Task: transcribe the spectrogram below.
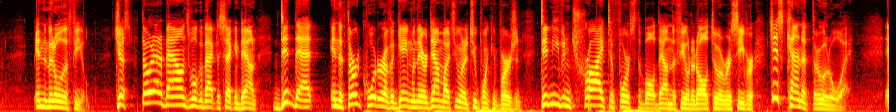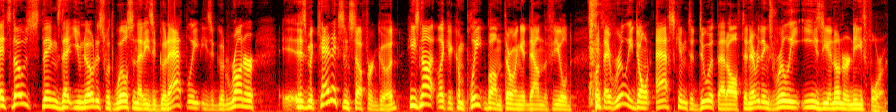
in the middle of the field. Just throw it out of bounds, we'll go back to second down. Did that in the third quarter of a game when they were down by two on a two point conversion. Didn't even try to force the ball down the field at all to a receiver, just kind of threw it away. it's those things that you notice with Wilson that he's a good athlete, he's a good runner. His mechanics and stuff are good. He's not like a complete bum throwing it down the field, but they really don't ask him to do it that often. Everything's really easy and underneath for him.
